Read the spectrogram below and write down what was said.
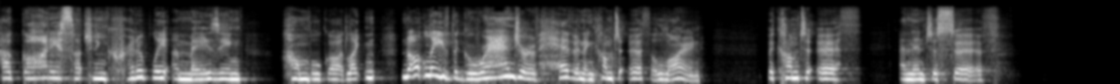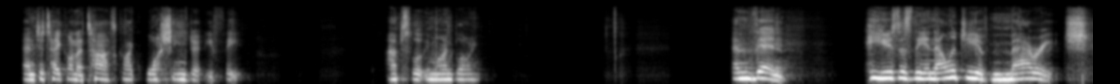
Our God is such an incredibly amazing, humble God. Like, not leave the grandeur of heaven and come to earth alone, but come to earth and then to serve and to take on a task like washing dirty feet. Absolutely mind blowing. And then he uses the analogy of marriage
